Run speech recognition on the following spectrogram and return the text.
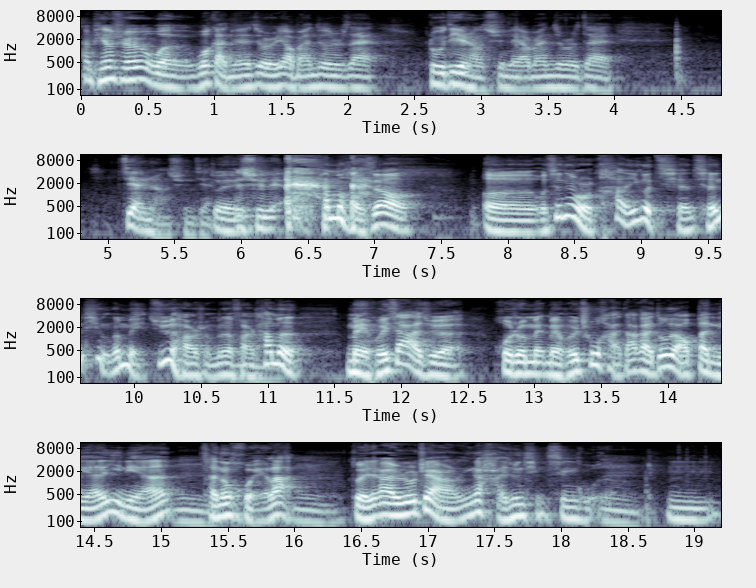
那平时我我感觉就是，要不然就是在陆地上训练，要不然就是在舰上训练。对训练。他们好像，呃，我记得那会儿看一个潜潜艇的美剧还是什么的，反正他们每回下去或者每每回出海，大概都要半年一年才能回来。嗯对，大概就是这样。应该海军挺辛苦的。嗯，嗯，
